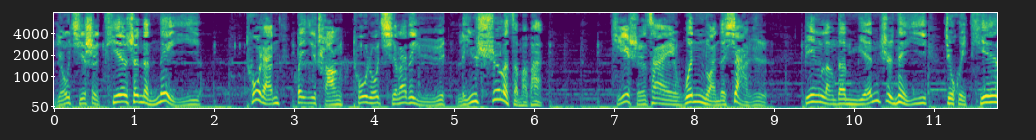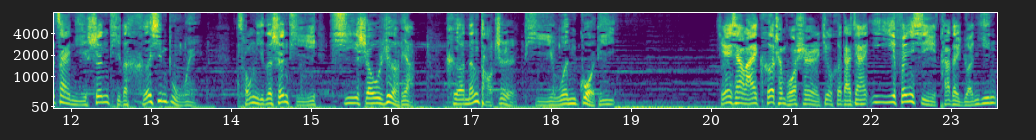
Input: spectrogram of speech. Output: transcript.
尤其是贴身的内衣，突然被一场突如其来的雨淋湿了怎么办？即使在温暖的夏日，冰冷的棉质内衣就会贴在你身体的核心部位，从你的身体吸收热量，可能导致体温过低。接下来，柯晨博士就和大家一一分析它的原因。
